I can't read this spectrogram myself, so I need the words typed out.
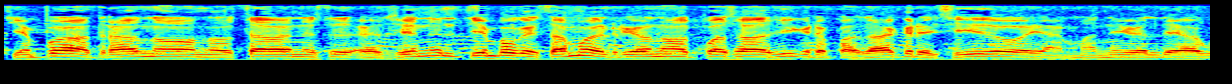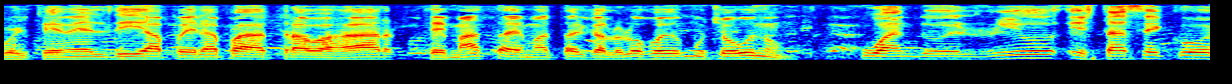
Tiempo atrás no, no estaba en este, así en el tiempo que estamos el río no pasaba así, que pasaba crecido y a más nivel de agua. Tiene el día para para trabajar, te mata, te mata, el calor lo jode mucho uno. Cuando el río está seco,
